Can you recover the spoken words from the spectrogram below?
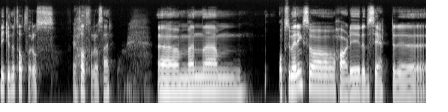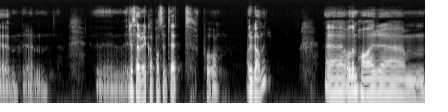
vi kunne tatt for oss, Ja. tatt for oss her. Uh, men um, oppsummering så har de redusert uh, uh, reservekapasitet på organer. Uh, og de har um,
